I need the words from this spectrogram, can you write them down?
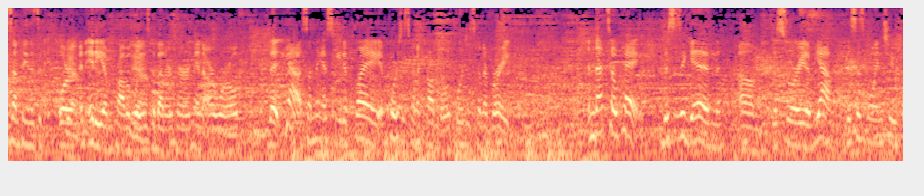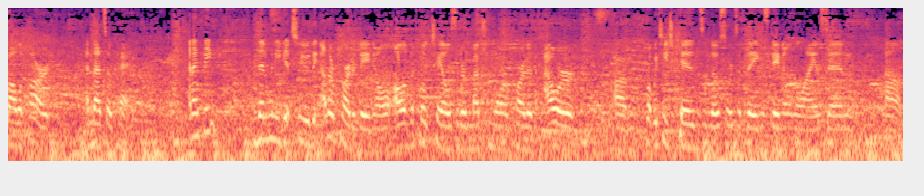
Something that's an, or yeah. an idiom probably yeah. is the better term in our world. That yeah, something has feet of clay. Of course, it's going to crumble. Of course, it's going to break. And that's okay. This is again um, the story of, yeah, this is going to fall apart, and that's okay. And I think then when you get to the other part of Daniel, all of the folk tales that are much more part of our, um, what we teach kids and those sorts of things, Daniel and the Lion's Den, um,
